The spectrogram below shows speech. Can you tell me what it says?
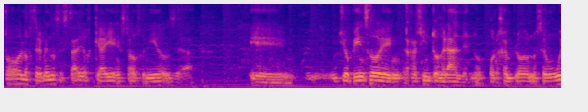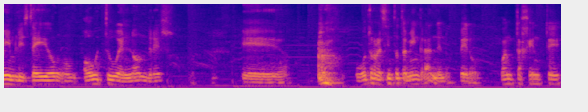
todos los tremendos estadios que hay en Estados Unidos, eh, yo pienso en recintos grandes, ¿no? Por ejemplo, no sé, un Wembley Stadium, un O2 en Londres, eh, otro recinto también grande, ¿no? Pero ¿cuánta gente,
